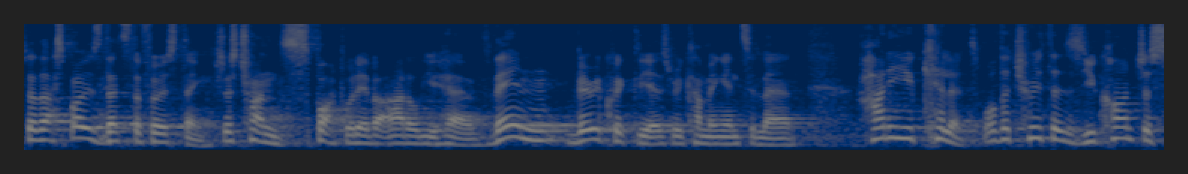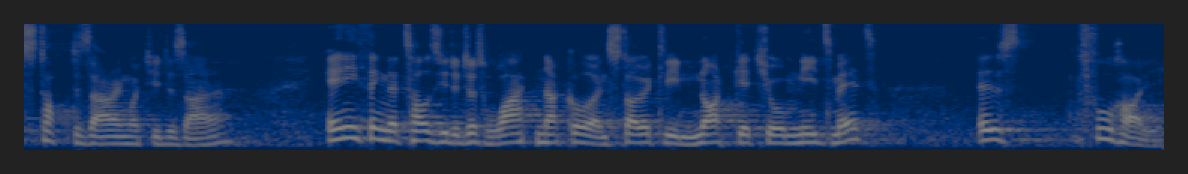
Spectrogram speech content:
So I suppose that's the first thing. Just try and spot whatever idol you have. Then, very quickly, as we're coming into land, how do you kill it? Well, the truth is, you can't just stop desiring what you desire. Anything that tells you to just white knuckle and stoically not get your needs met is foolhardy.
